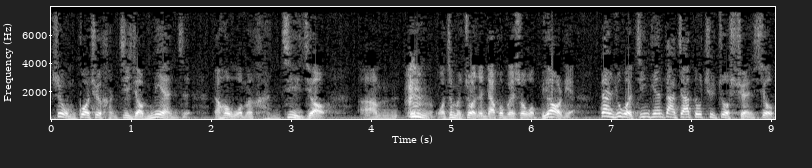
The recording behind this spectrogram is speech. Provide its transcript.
所以我们过去很计较面子，然后我们很计较，嗯，我这么做人家会不会说我不要脸？但如果今天大家都去做选秀，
